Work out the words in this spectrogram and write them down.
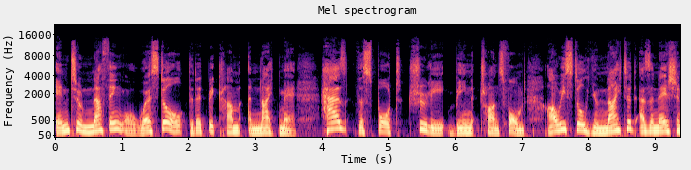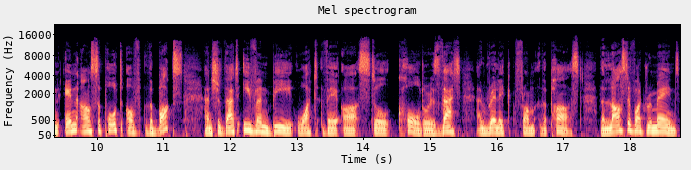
into nothing, or worse still, did it become a nightmare? Has the sport truly been transformed? Are we still united as a nation in our support of the Boks? And should that even be what they are still called? Or is that a relic from the past? The last of what remains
